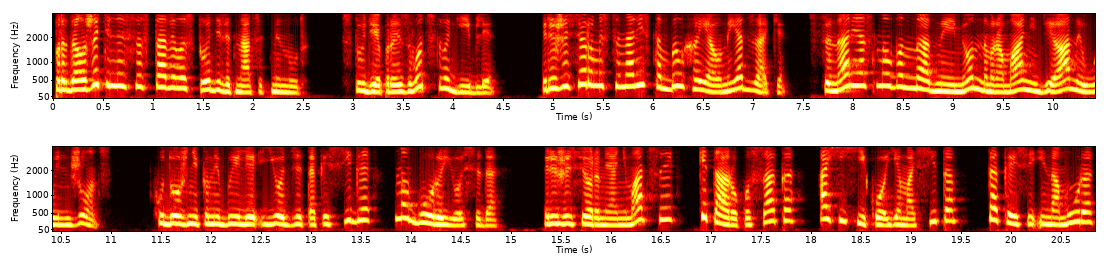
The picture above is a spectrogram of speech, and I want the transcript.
Продолжительность составила 119 минут. Студия производства Гибли. Режиссером и сценаристом был Хаяо Миядзаки – Сценарий основан на одноименном романе Дианы Уин Джонс. Художниками были Йодзи Такесига, Нобору Йосида. Режиссерами анимации – Китару Косака, Ахихико Ямасита, Такеси Инамура,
